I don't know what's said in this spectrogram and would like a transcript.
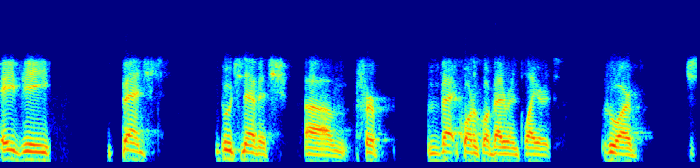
AV benched Buchnevich um, for vet quote unquote veteran players who are just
